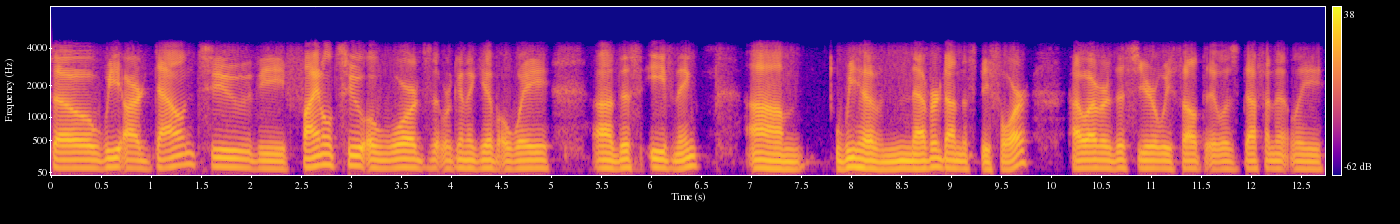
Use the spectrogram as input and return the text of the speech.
so we are down to the final two awards that we're going to give away uh, this evening. Um, we have never done this before. However, this year we felt it was definitely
